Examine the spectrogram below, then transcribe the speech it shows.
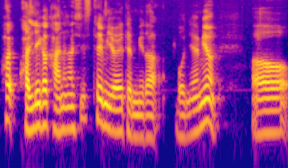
화- 관리가 가능한 시스템이어야 됩니다. 뭐냐면 어,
